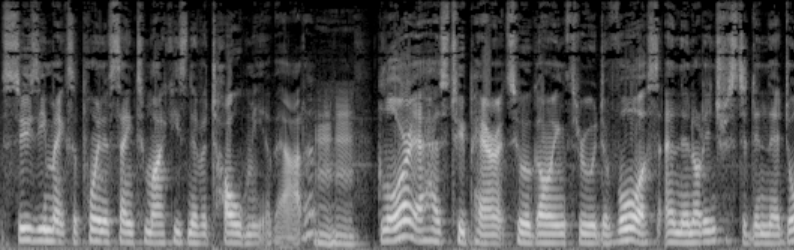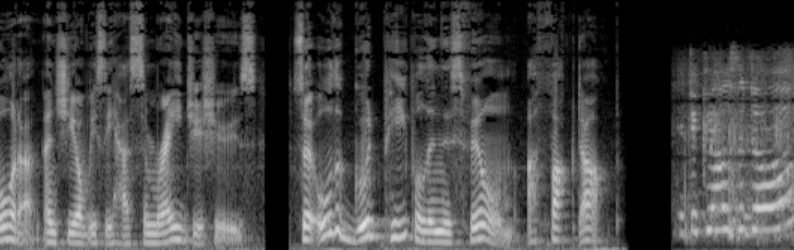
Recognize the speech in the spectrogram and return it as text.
Susie makes a point of saying to Mike he's never told me about it. Mhm. Gloria has two parents who are going through a divorce and they're not interested in their daughter, and she obviously has some rage issues. So all the good people in this film are fucked up. Did you close the door?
